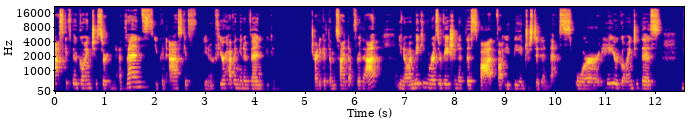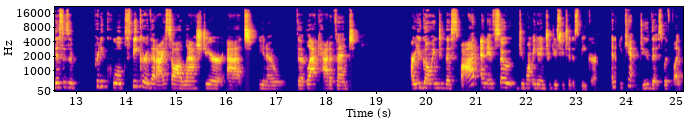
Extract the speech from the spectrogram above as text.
ask if they're going to certain events. You can ask if, you know, if you're having an event, you can try to get them signed up for that. You know, I'm making a reservation at this spot, thought you'd be interested in this. Or, hey, you're going to this. This is a pretty cool speaker that I saw last year at, you know, the Black Hat event. Are you going to this spot? And if so, do you want me to introduce you to the speaker? And you can't do this with like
